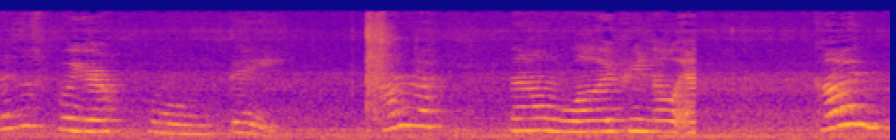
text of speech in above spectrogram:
this is for your whole day. Comment down below if you know an- comment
